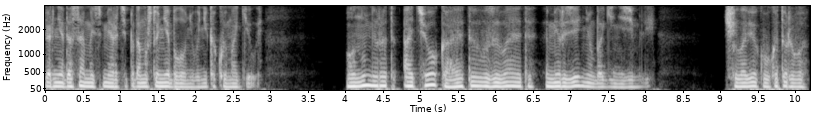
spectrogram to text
вернее, до самой смерти, потому что не было у него никакой могилы. Он умер от отека, а это вызывает омерзение у богини Земли. Человеку, у которого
